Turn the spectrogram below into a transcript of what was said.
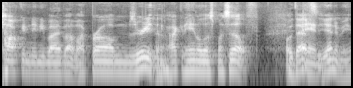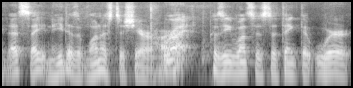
talking to anybody about my problems or anything. I can handle this myself. Well, that's And- the enemy. That's Satan. He doesn't want us to share our heart, Right. Because he wants us to think that we're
